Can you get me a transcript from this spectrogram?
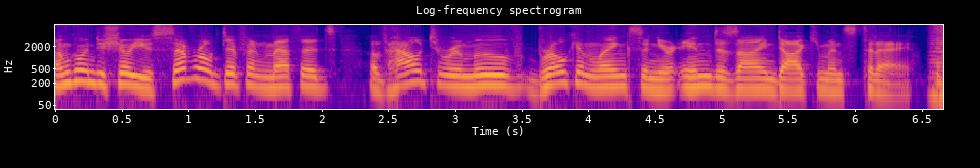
I'm going to show you several different methods of how to remove broken links in your InDesign documents today. In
